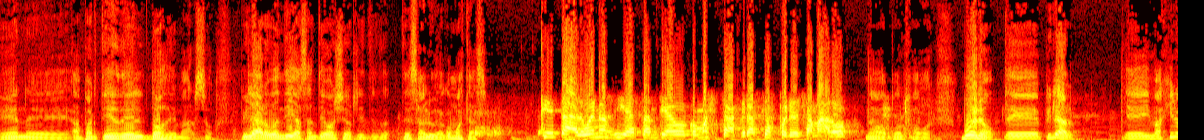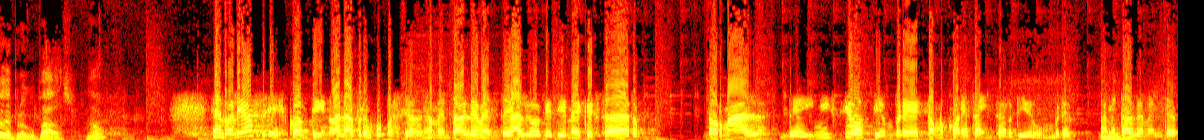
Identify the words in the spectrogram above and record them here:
en, eh, a partir del 2 de marzo. Pilar, buen día, Santiago Gerri te, te saluda, ¿cómo estás? ¿Qué tal? Buenos días, Santiago, ¿cómo estás? Gracias por el llamado. No, por favor. Bueno, eh, Pilar, imagino que preocupados, ¿no? En realidad es continua la preocupación, lamentablemente, algo que tiene que ser normal de inicio, siempre estamos con esa incertidumbre, lamentablemente.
